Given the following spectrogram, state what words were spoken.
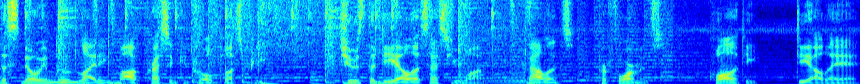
the Snowy Moon Lighting mod pressing Ctrl plus P. Choose the DLSS you want. Balance, Performance, Quality, DLAA.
